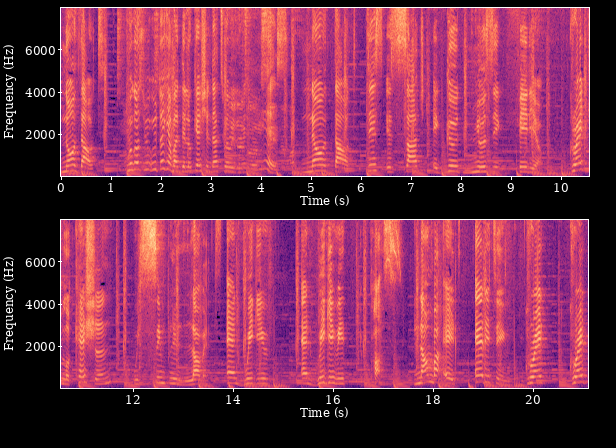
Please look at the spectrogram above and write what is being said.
no doubt. Because we're talking about the location, that's where we Yes. No doubt. This is such a good music video. Great location. We simply love it. And we give and we give it a pass. Number eight, editing. Great, great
